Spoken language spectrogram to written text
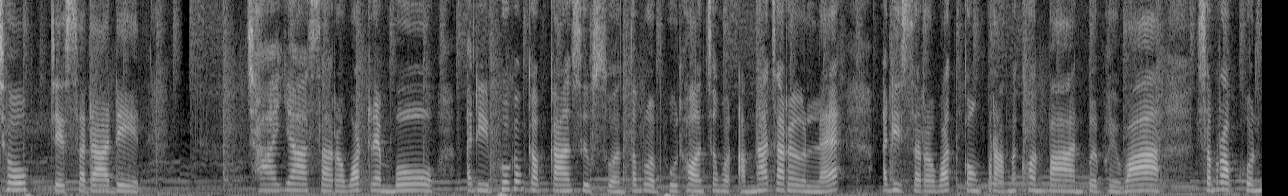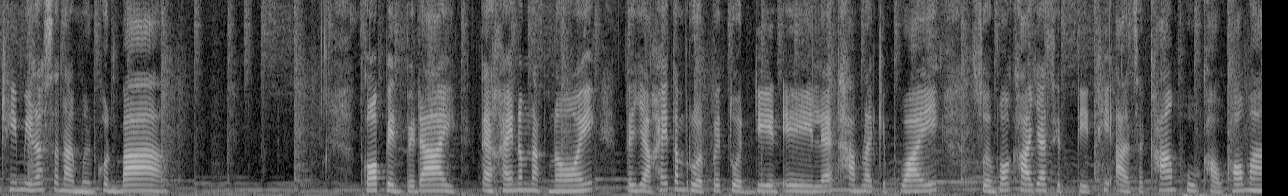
โชค เจษดาเดช ชายาสารวัตรแรมโบ้อดีตผู้กำกับการสืบสวนตำรวจภูธรจังหวัดอำนาจเจริญ และอดีตสารวัตรกองปราบนครบาลเปิดเผยว่าสำหรับคนที่มีลักษณะเหมือนคนบ้า ก็เป็นไปได้ แต่ให้น้ำหนักน้อย แต่อยากให้ตำรวจไปตรวจ DNA และทำลายเก็บไว้ ส่วนพ่อค้ายาเสพติดที่อาจจะข้ามภูเขาเข้ามา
